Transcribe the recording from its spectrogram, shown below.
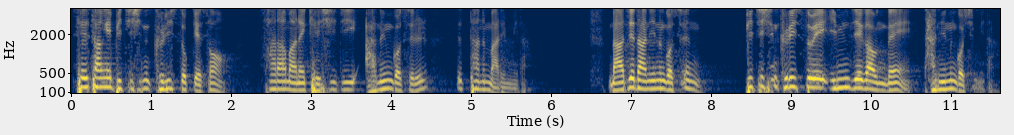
세상에 비치신 그리스도께서 사람 안에 계시지 않은 것을 뜻하는 말입니다. 낮에 다니는 것은 빛이신 그리스도의 임재 가운데 다니는 것입니다.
